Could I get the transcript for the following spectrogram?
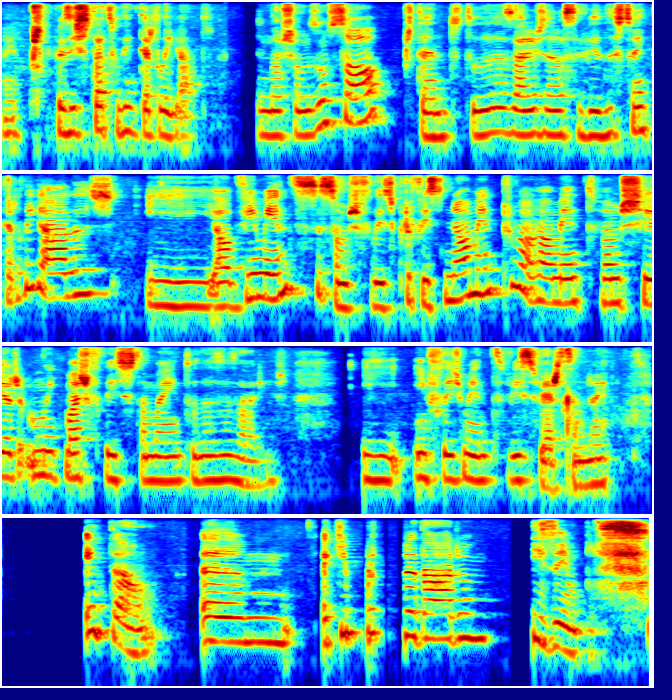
é? porque depois isto está tudo interligado. Nós somos um só, portanto, todas as áreas da nossa vida estão interligadas e, obviamente, se somos felizes profissionalmente, provavelmente vamos ser muito mais felizes também em todas as áreas. E, infelizmente, vice-versa, não é? Então, um, aqui para dar exemplos.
